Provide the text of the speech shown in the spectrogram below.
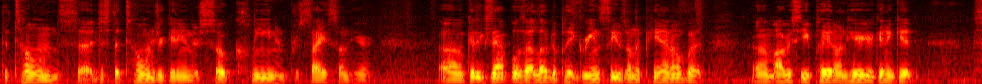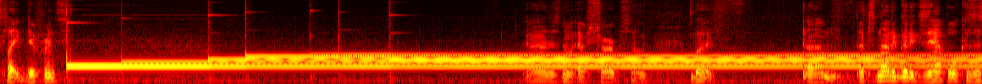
the tones. Uh, just the tones you're getting, they're so clean and precise on here. Uh, good example is I love to play Greensleeves on the piano, but um, obviously you play it on here, you're gonna get slight difference. Uh, there's no F sharp, so but that's not a good example because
